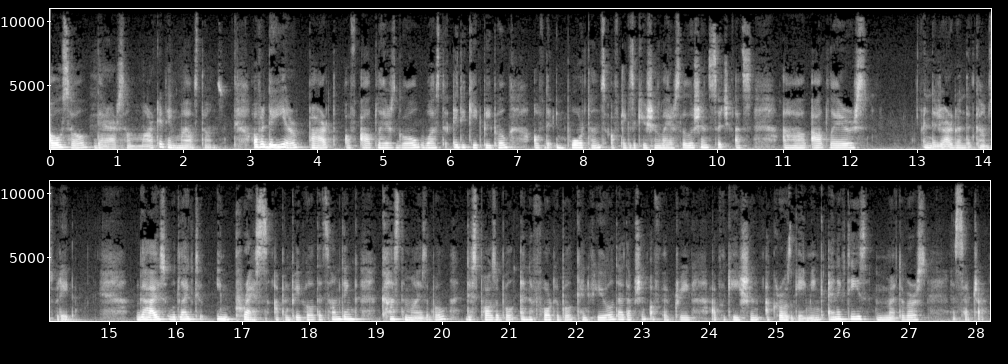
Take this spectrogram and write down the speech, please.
Also, there are some marketing milestones. Over the year, part of AltLayer's goal was to educate people of the importance of execution layer solutions such as uh, AltLayers and the jargon that comes with it. guys would like to impress upon people that something customizable, disposable, and affordable can fuel the adoption of Web3 application across gaming, NFTs, metaverse, etc.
